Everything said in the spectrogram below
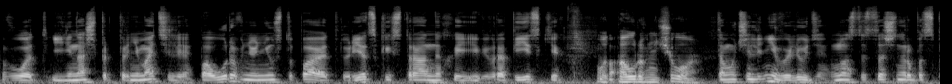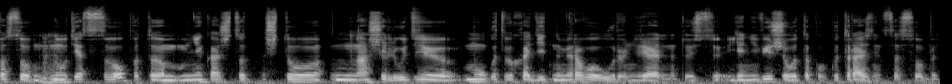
вот, и наши предприниматели по уровню не уступают в турецких странах и в европейских. Вот по уровню чего? Там очень ленивые люди, у нас достаточно работоспособные. Mm-hmm. Но вот я со своего опыта, мне кажется, что наши люди могут выходить на мировой уровень реально. То есть я не вижу вот такой какой-то разницы особой,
